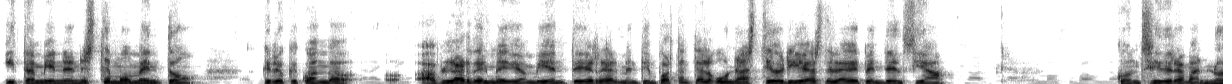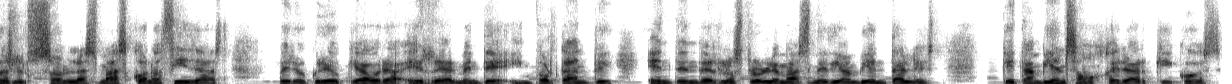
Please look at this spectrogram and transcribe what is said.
y también en este momento creo que cuando hablar del medio ambiente es realmente importante. Algunas teorías de la dependencia consideraban, no son las más conocidas, pero creo que ahora es realmente importante entender los problemas medioambientales que también son jerárquicos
